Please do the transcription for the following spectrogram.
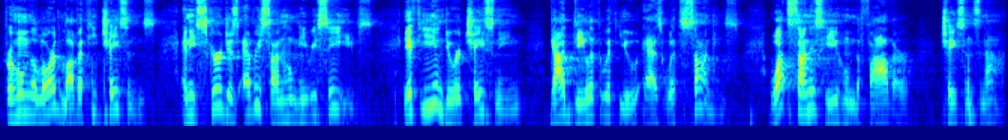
For whom the Lord loveth, he chastens, and he scourges every son whom he receives. If ye endure chastening, God dealeth with you as with sons. What son is he whom the Father chastens not?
